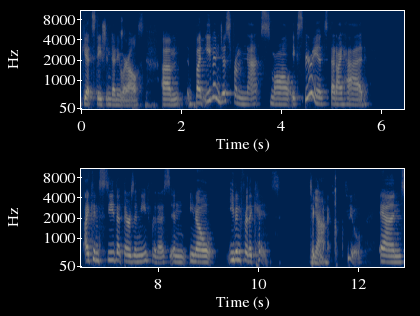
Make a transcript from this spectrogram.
get stationed anywhere else. Um, but even just from that small experience that I had, I can see that there's a need for this. And, you know, even for the kids to yeah. connect too. And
